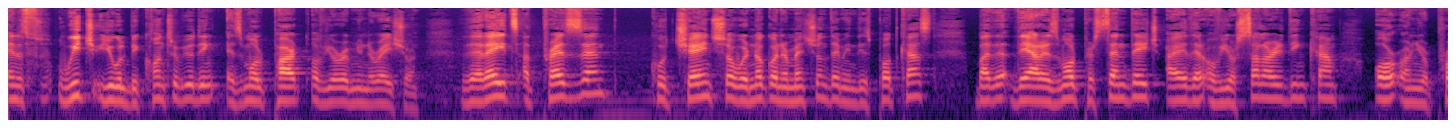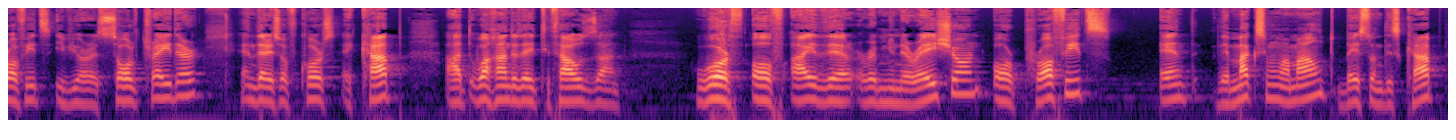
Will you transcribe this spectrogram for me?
and which you will be contributing a small part of your remuneration. The rates at present could change, so we're not going to mention them in this podcast, but they are a small percentage either of your salaried income or on your profits if you are a sole trader. And there is, of course, a cap at 180,000 worth of either remuneration or profits, and the maximum amount based on this cap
